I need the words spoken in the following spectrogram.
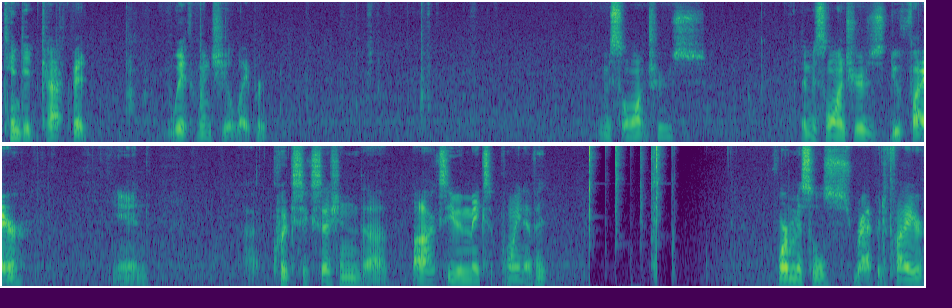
tinted cockpit with windshield wiper. missile launchers. The missile launchers do fire in uh, quick succession. The box even makes a point of it. Four missiles, rapid fire.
